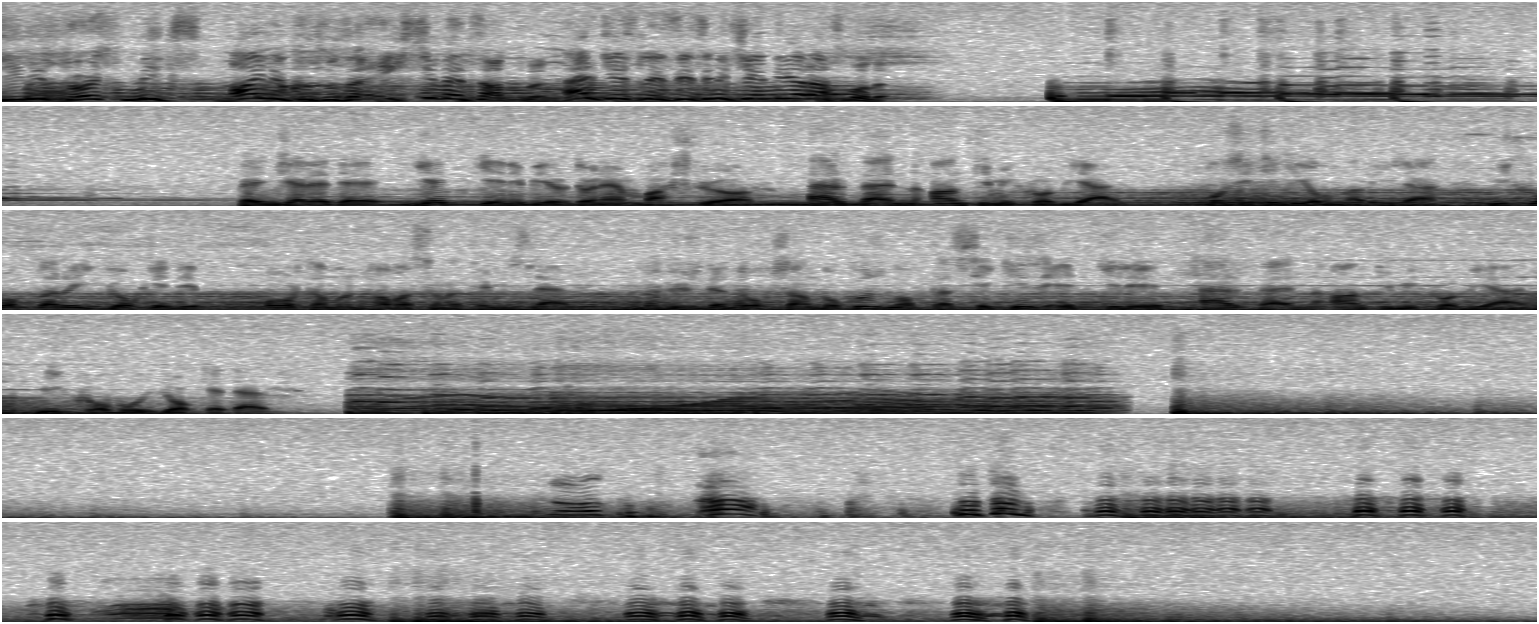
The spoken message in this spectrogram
Yeni First Mix. Aynı kutuda ekşi ve tatlı. Herkes lezzetini kendi yaratmalı. Pencerede yepyeni bir dönem başlıyor. Erpen antimikrobiyal. Pozitif iyonlarıyla mikropları yok edip ortamın havasını temizler. %99.8 etkili Erpen antimikrobiyal. Mikrobu yok eder.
